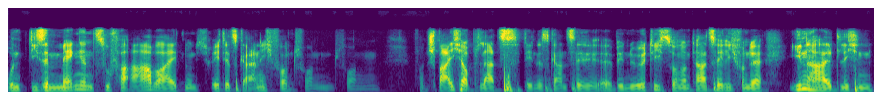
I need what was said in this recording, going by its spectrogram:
und diese Mengen zu verarbeiten, und ich rede jetzt gar nicht von, von, von, von Speicherplatz, den das Ganze benötigt, sondern tatsächlich von der inhaltlichen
